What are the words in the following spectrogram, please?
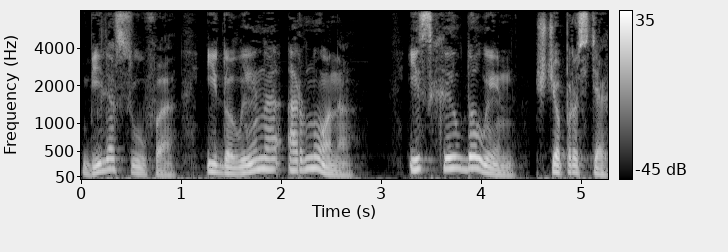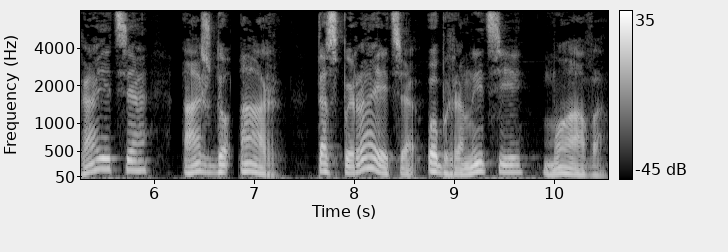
біля Суфа, і долина Арнона, і схил долин, що простягається аж до Ар та спирається об границі Моава.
